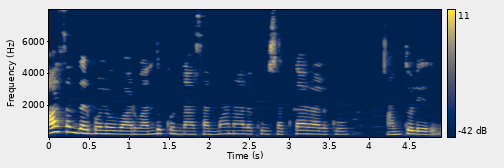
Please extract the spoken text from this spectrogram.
ఆ సందర్భంలో వారు అందుకున్న సన్మానాలకు సత్కారాలకు అంతులేదు.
